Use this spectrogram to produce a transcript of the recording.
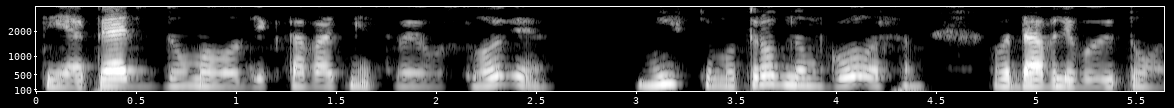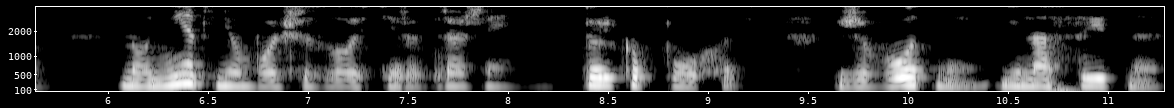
Ты опять вздумала диктовать мне свои условия? Низким утробным голосом выдавливает он, но нет в нем больше злости и раздражения, только похоть, животное, ненасытное,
